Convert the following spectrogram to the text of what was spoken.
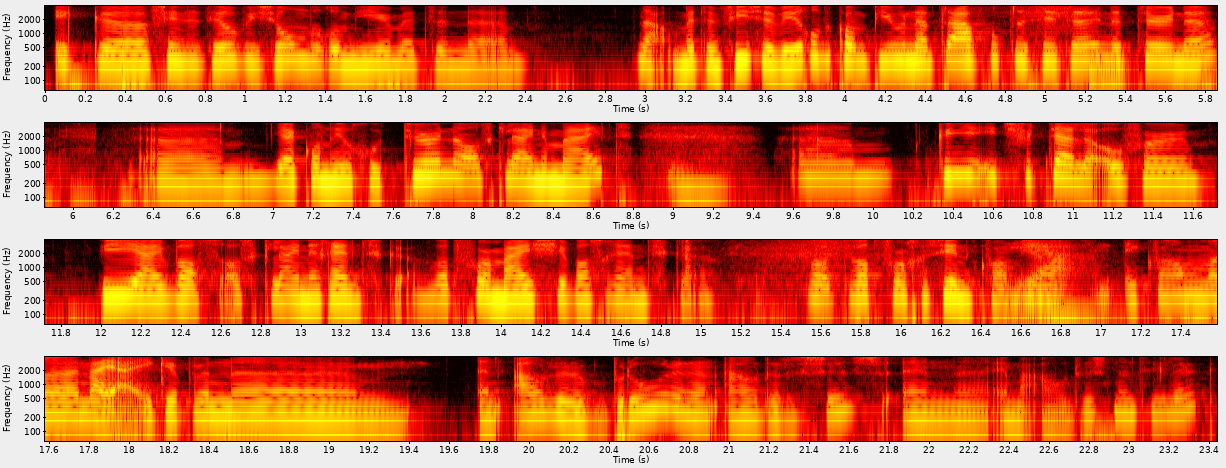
ik eh, vind het heel bijzonder om hier met een, eh, nou, met een vice wereldkampioen aan tafel te zitten in het turnen. Ehm, jij kon heel goed turnen als kleine meid. Ja. Ehm, kun je iets vertellen over wie jij was als kleine Renske? Wat voor meisje was Renske? Wat, wat voor gezin kwam je? Ja, ik kwam, eh, nou ja, ik heb een, ehm, een oudere broer en een oudere zus en, eh, en mijn ouders natuurlijk.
